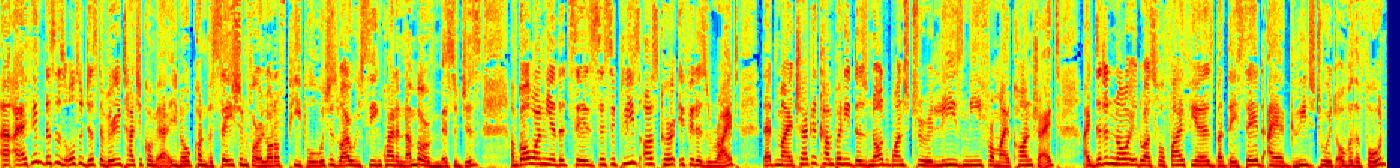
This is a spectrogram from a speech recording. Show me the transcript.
Uh, I think this is also just a very touchy, com- uh, you know, conversation for a lot of people, which is why we're seeing quite a number of messages. I've got one here that says, Sissy, please ask her if it is right that my tracker company does not want to release me from my contract. I didn't know it was for five years, but they said I agreed to it over the phone.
